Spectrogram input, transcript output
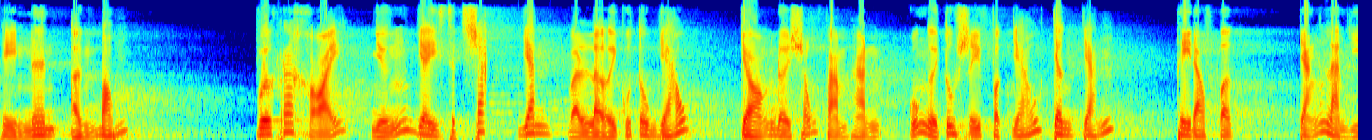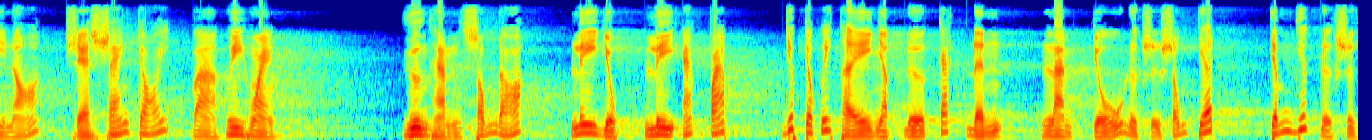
thì nên ẩn bóng. Vượt ra khỏi những dây xích sắt, danh và lợi của tôn giáo, chọn đời sống phạm hạnh của người tu sĩ phật giáo chân chánh, thì đạo phật chẳng làm gì nó sẽ sáng chói và huy hoàng. Gương hạnh sống đó, ly dục, ly ác pháp giúp cho quý thầy nhập được các định, làm chủ được sự sống chết, chấm dứt được sự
